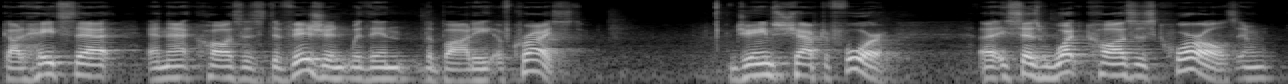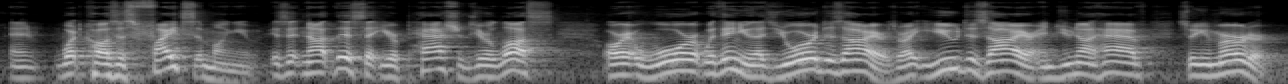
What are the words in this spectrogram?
God hates that, and that causes division within the body of Christ. James chapter 4, uh, he says, What causes quarrels and, and what causes fights among you? Is it not this, that your passions, your lusts, are at war within you? That's your desires, right? You desire and do not have, so you murder.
